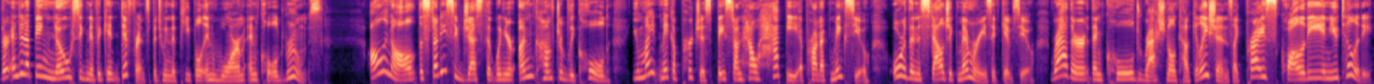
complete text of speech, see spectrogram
there ended up being no significant difference between the people in warm and cold rooms. All in all, the study suggests that when you're uncomfortably cold, you might make a purchase based on how happy a product makes you or the nostalgic memories it gives you, rather than cold, rational calculations like price, quality, and utility.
